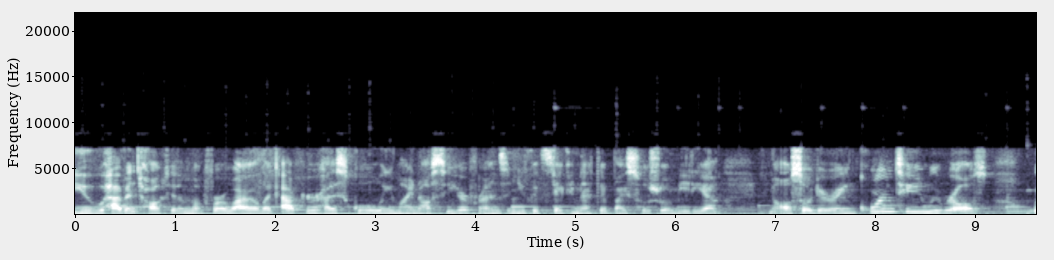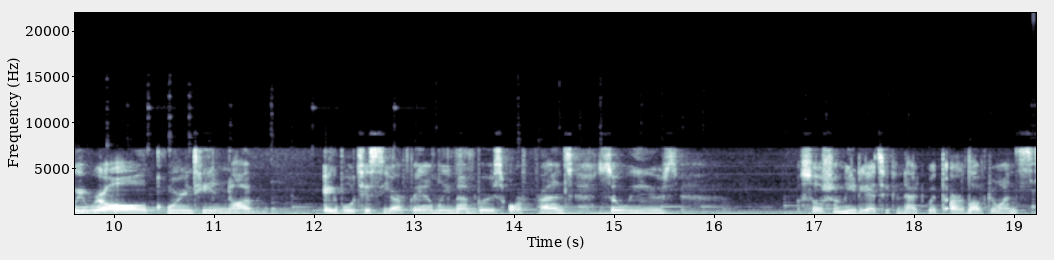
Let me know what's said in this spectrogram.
you haven't talked to them for a while. Like after high school, you might not see your friends and you could stay connected by social media. And also during quarantine, we were all we were all quarantined, not able to see our family members or friends, so we used social media to connect with our loved ones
